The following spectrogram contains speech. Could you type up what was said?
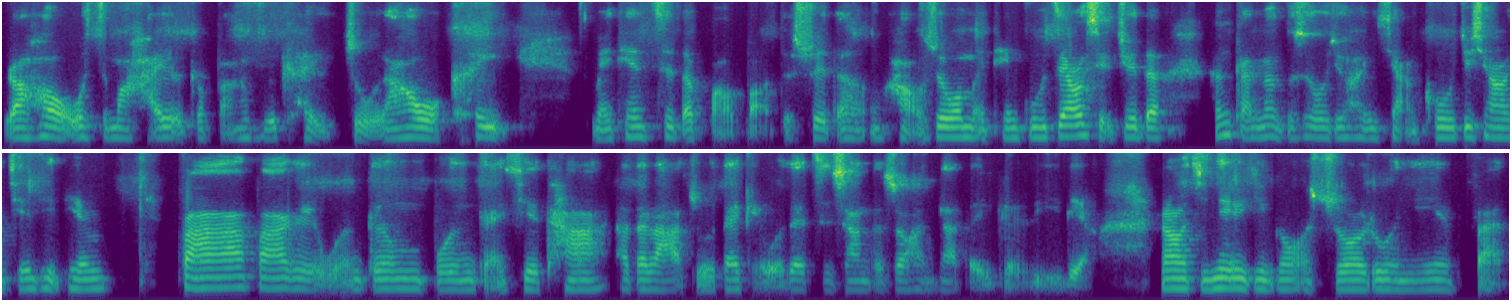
然后我怎么还有一个房子可以住？然后我可以每天吃得饱饱的，睡得很好。所以我每天哭，只要写觉得很感动的时候，我就很想哭。就像前几天发发给文跟博文，感谢他他的蜡烛带给我在纸上的时候很大的一个力量。然后今天已经跟我说，如果年夜饭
